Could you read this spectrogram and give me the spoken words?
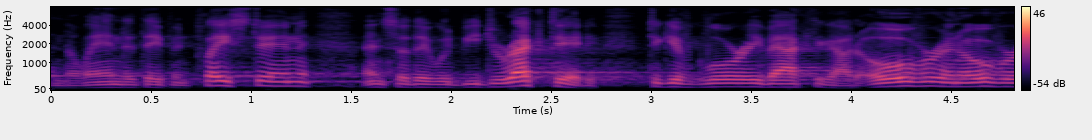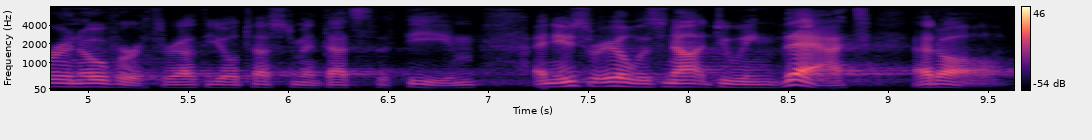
and the land that they've been placed in. And so they would be directed to give glory back to God over and over and over throughout the Old Testament. That's the theme. And Israel is not doing that at all.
